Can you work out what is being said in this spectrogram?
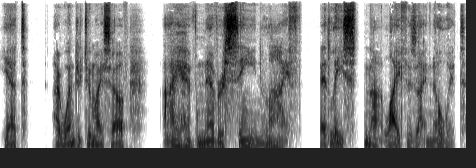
Yet, I wonder to myself, I have never seen life, at least not life as I know it.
